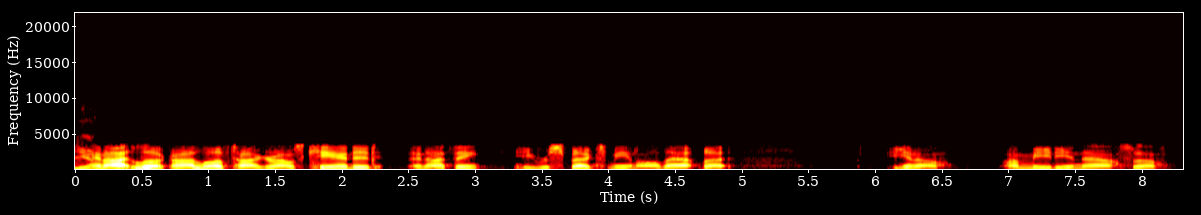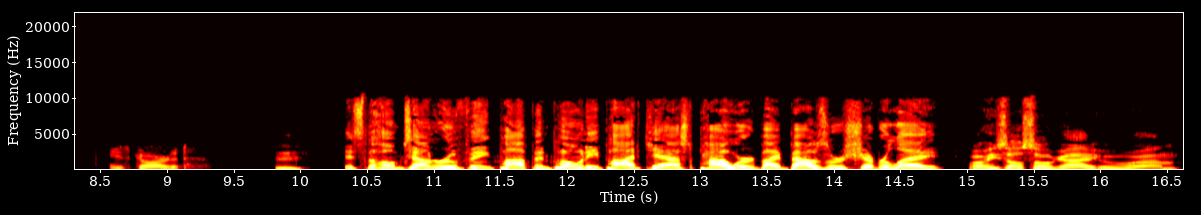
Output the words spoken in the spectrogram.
Yeah. And I look, I love Tiger. I was candid, and I think he respects me and all that. But you know, I'm media now, so he's guarded. It's the Hometown Roofing Pop and Pony podcast powered by Bowser Chevrolet. Well, he's also a guy who, um,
